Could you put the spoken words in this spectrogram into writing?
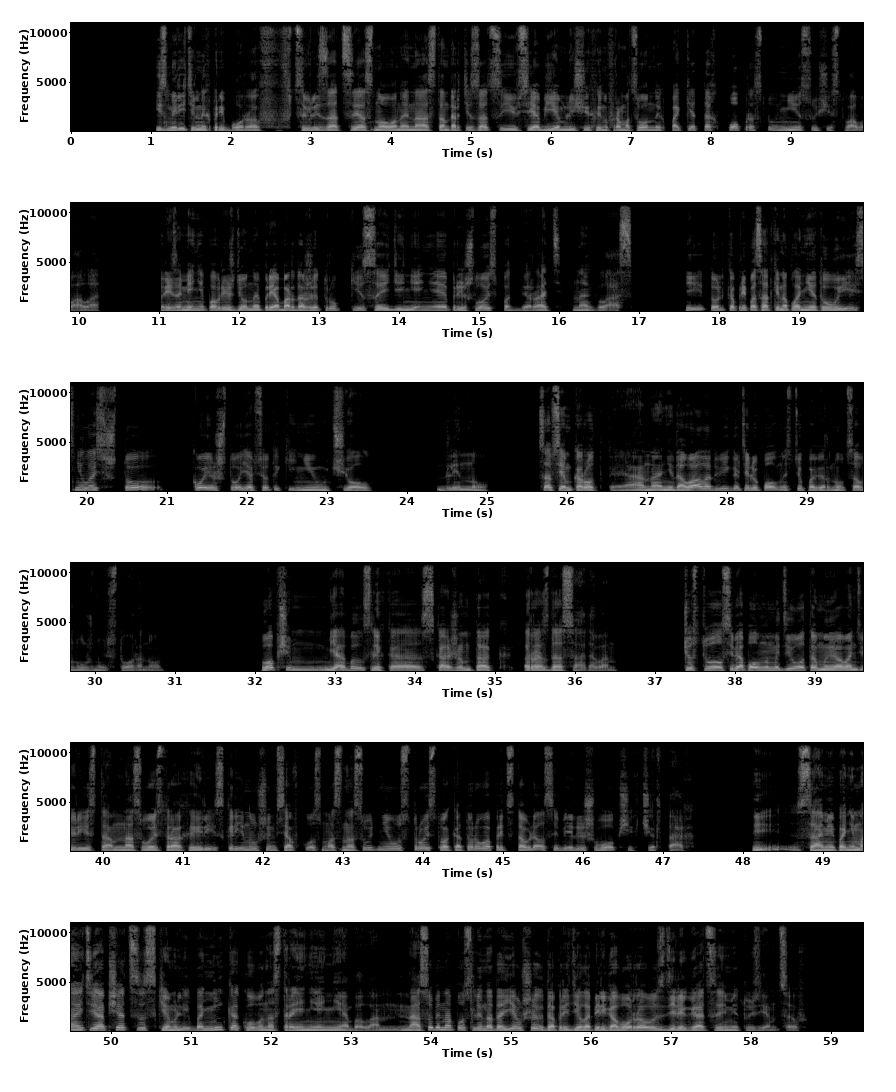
Измерительных приборов в цивилизации, основанной на стандартизации всеобъемлющих информационных пакетах, попросту не существовало. При замене поврежденной при абордаже трубки соединение пришлось подбирать на глаз. И только при посадке на планету выяснилось, что кое-что я все-таки не учел. Длину. Совсем короткая, она не давала двигателю полностью повернуться в нужную сторону. В общем, я был слегка, скажем так, раздосадован. Чувствовал себя полным идиотом и авантюристом, на свой страх и риск ринувшимся в космос на судне, устройство которого представлял себе лишь в общих чертах. И, сами понимаете, общаться с кем-либо никакого настроения не было, особенно после надоевших до предела переговоров с делегациями туземцев.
